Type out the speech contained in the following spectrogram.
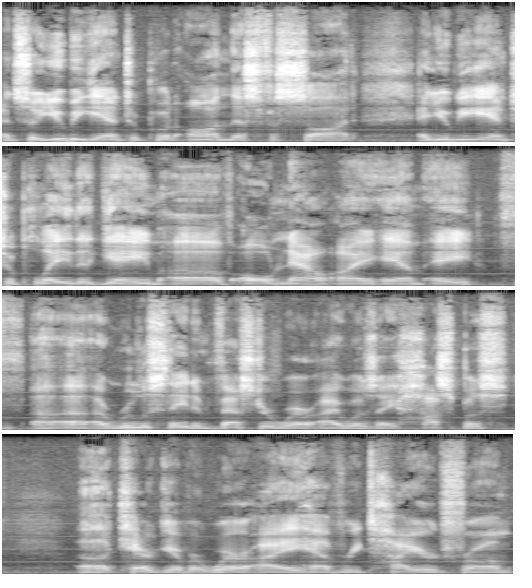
And so you begin to put on this facade and you begin to play the game of, oh, now I am a, a, a real estate investor where I was a hospice uh, caregiver, where I have retired from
